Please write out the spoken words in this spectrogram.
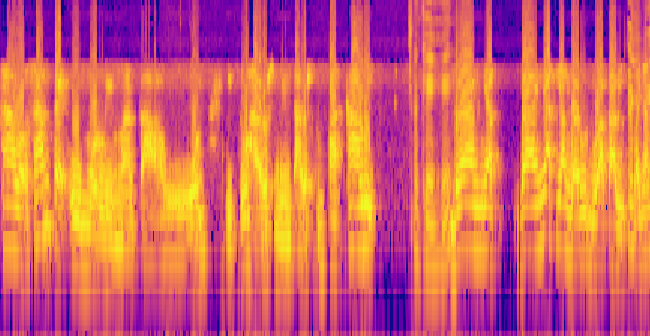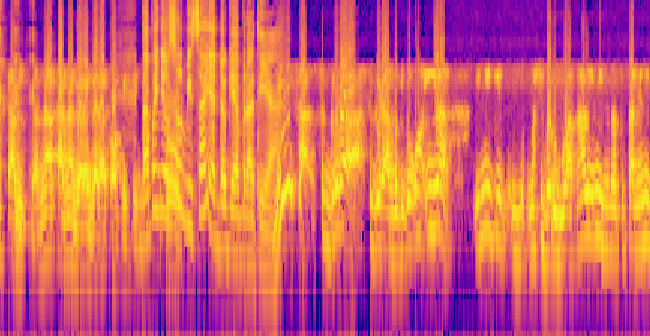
kalau sampai umur lima tahun itu harus minta harus empat kali. Oke. Okay. Banyak banyak yang baru dua kali, banyak sekali karena karena gara-gara covid ini. Tapi nyusul bisa ya dok ya berarti ya? Bisa, segera, segera begitu. Oh iya, ini kita, masih baru dua kali nih catatan ini.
